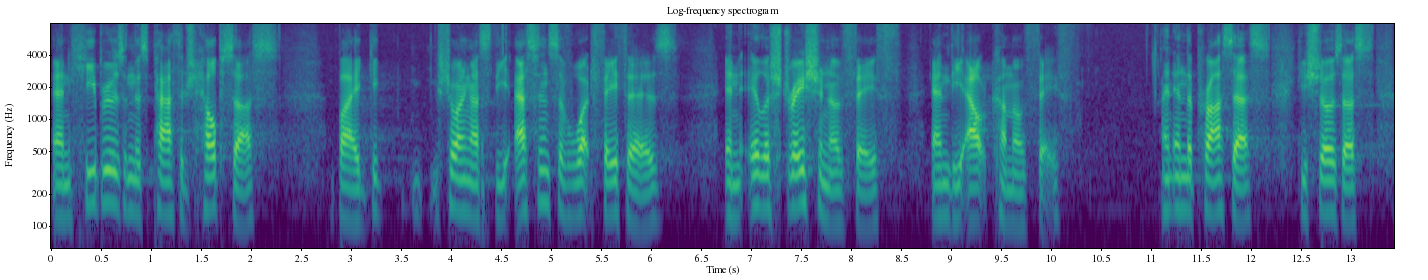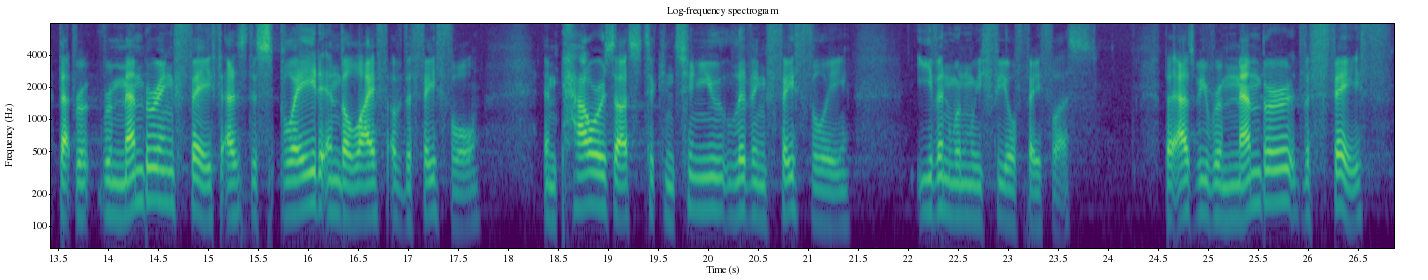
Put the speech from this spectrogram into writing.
And Hebrews in this passage helps us by showing us the essence of what faith is, an illustration of faith, and the outcome of faith. And in the process, he shows us that re- remembering faith as displayed in the life of the faithful empowers us to continue living faithfully even when we feel faithless. That as we remember the faith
